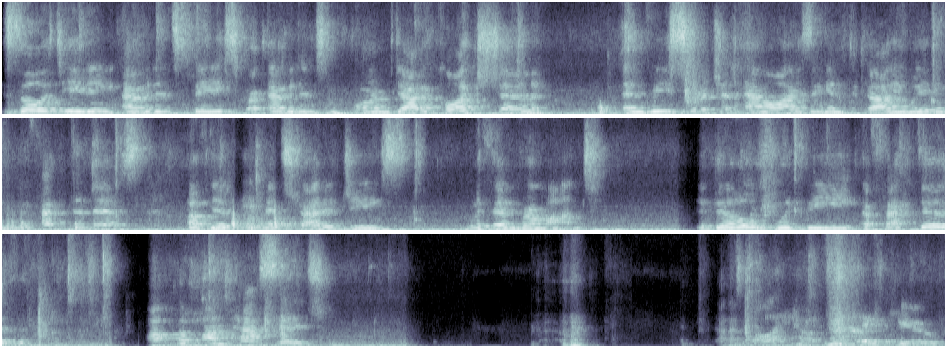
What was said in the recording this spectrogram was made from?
facilitating evidence-based or evidence-informed data collection, and research and analyzing and evaluating the effectiveness of the abatement strategies within Vermont. The bill would be effective uh, upon passage. That's all I have. Thank you.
